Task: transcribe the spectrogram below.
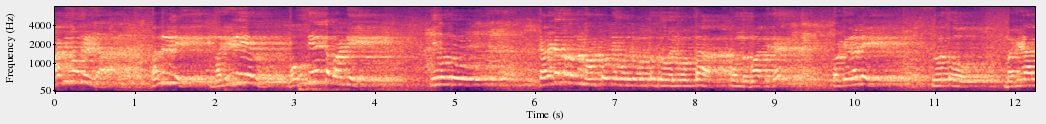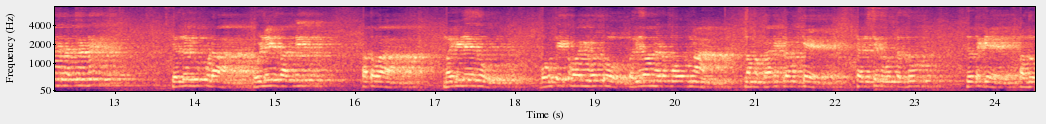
ಆಗಿರೋದ್ರಿಂದ ಅಂದ್ರಲ್ಲಿ ಮಹಿಳೆಯರು ಬಹುತೇಕವಾಗಿ ಈ ಒಂದು ಕರಗತವನ್ನು ಮಾಡಿಕೊಂಡೇ ಬಂದಿರುವಂಥದ್ದು ಎನ್ನುವಂಥ ಒಂದು ಮಾತಿದೆ. ಒಟ್ಟಿನಲ್ಲಿ ಇವತ್ತು ಮಹಿಳಾ ದಿನಾಚರಣೆ, ಎಲ್ಲರಿಗೂ ಕೂಡ ಒಳ್ಳೆಯದಾಗಲಿ. ಅಥವಾ ಮಹಿಳೆಯರು ಬಹುತೇಕವಾಗಿ ಇವತ್ತು ಪರಿಧಾನ ಮೇಡಮ್ ಅವ್ರನ್ನ ನಮ್ಮ ಕಾರ್ಯಕ್ರಮಕ್ಕೆ ಕರೆಸಿರುವಂಥದ್ದು. ಜೊತೆಗೆ ಅದು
